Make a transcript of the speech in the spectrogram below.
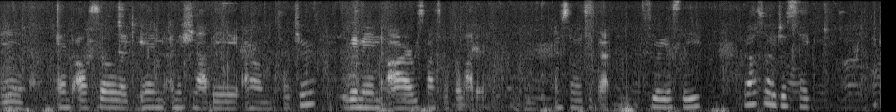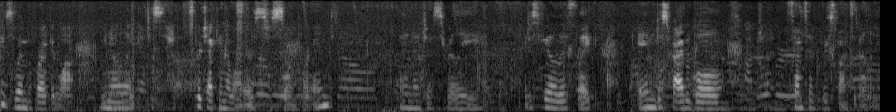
Mm. And also, like in Anishinaabe um, culture, women are responsible for water. Mm-hmm. And so I take that seriously. But also, I just like, I could swim before I could walk. You know, mm. like just protecting the water is just so important. And I just really, I just feel this like indescribable sense of responsibility.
